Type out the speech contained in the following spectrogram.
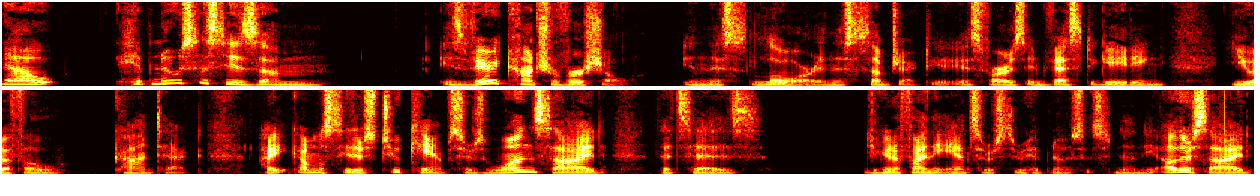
Now, hypnosis is um is very controversial in this lore, in this subject, as far as investigating UFO contact. I almost see there's two camps. There's one side that says you're going to find the answers through hypnosis. And on the other side,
